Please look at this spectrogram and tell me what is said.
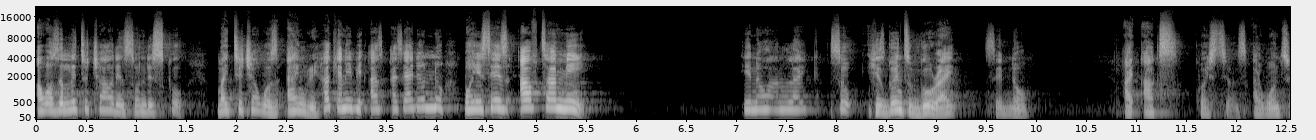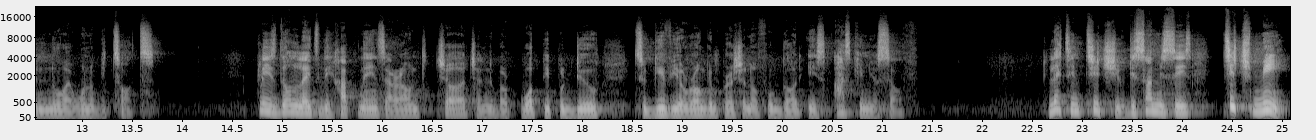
I was a little child in Sunday school. My teacher was angry. How can he be? I said, I don't know. But he says, after me. You know, I'm like, so he's going to go, right? I said, no. I ask questions. I want to know. I want to be taught. Please don't let the happenings around church and about what people do to give you a wrong impression of who God is. Ask Him yourself. Let Him teach you. The psalmist says, Teach me.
